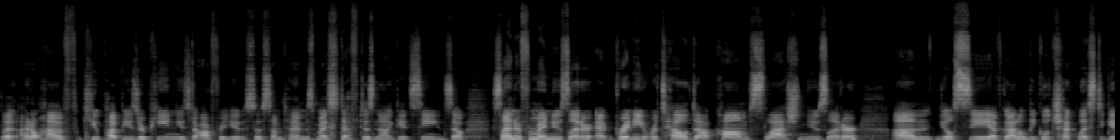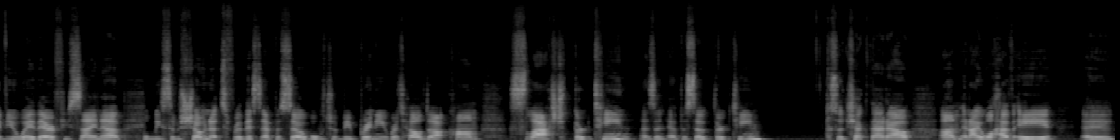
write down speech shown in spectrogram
but I don't have cute puppies or peonies to offer you, so sometimes my stuff does not get seen. So sign up for my newsletter at brittanyratelle.com slash newsletter. Um, you'll see I've got a legal checklist to give you away there if you sign up. There'll be some show notes for this episode, which will be brittanyratelle.com slash 13, as in episode 13. So check that out. Um, and I will have a a,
